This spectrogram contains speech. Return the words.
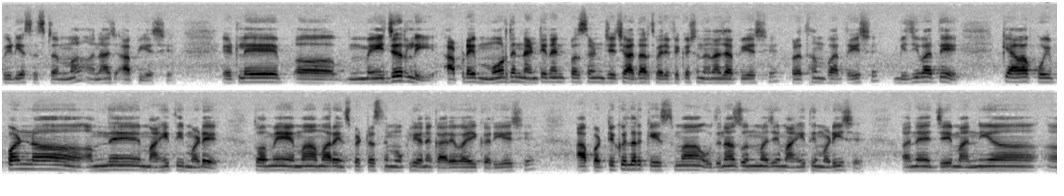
પીડીએસ સિસ્ટમમાં અનાજ આપીએ છીએ. એટલે મેજરલી આપણે more than ninety nine percent જે છે, આધાર વેરિફિકેશન અનાજ આપીએ છીએ. પ્રથમ વાત એ છે. બીજી વાત એ કે આવા કોઈ પણ અમને માહિતી મળે, તો અમે એમાં અમારા ઇન્સ્પેક્ટર્સને મોકલી અને કાર્યવાહી કરીએ છીએ. આ પર્ટિક્યુલર કેસમાં ઉધના ઝોનમાં જે માહિતી મળી છે અને જે માન્ય અ,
